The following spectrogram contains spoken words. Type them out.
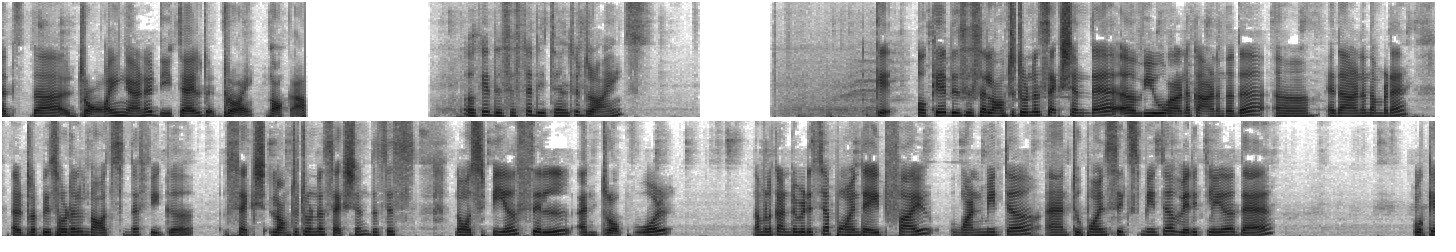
it's the drawing and a detailed drawing. Knock up okay this is the detailed drawings. Okay okay this is a longitudinal സെക്ഷന്റെ വ്യൂ ആണ് കാണുന്നത്. Uh, ഇതാണ് നമ്മുടെ ട്രപ്പിസോഡൽ നോട്ട്സിന്റെ figure section longitudinal section this is nose pier sill and drop wall നമ്മൾ കണ്ടുപിടിച്ച point eight five one metre and two point six metre very clear the okay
